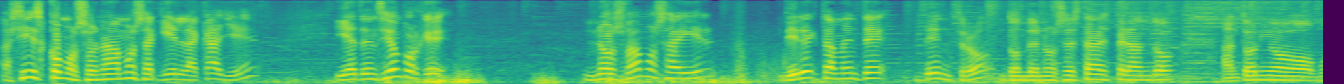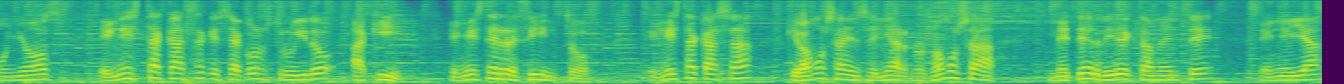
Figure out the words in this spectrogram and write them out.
Así es como sonamos aquí en la calle. Y atención porque nos vamos a ir directamente dentro, donde nos está esperando Antonio Muñoz, en esta casa que se ha construido aquí, en este recinto, en esta casa que vamos a enseñar. Nos vamos a meter directamente en ella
